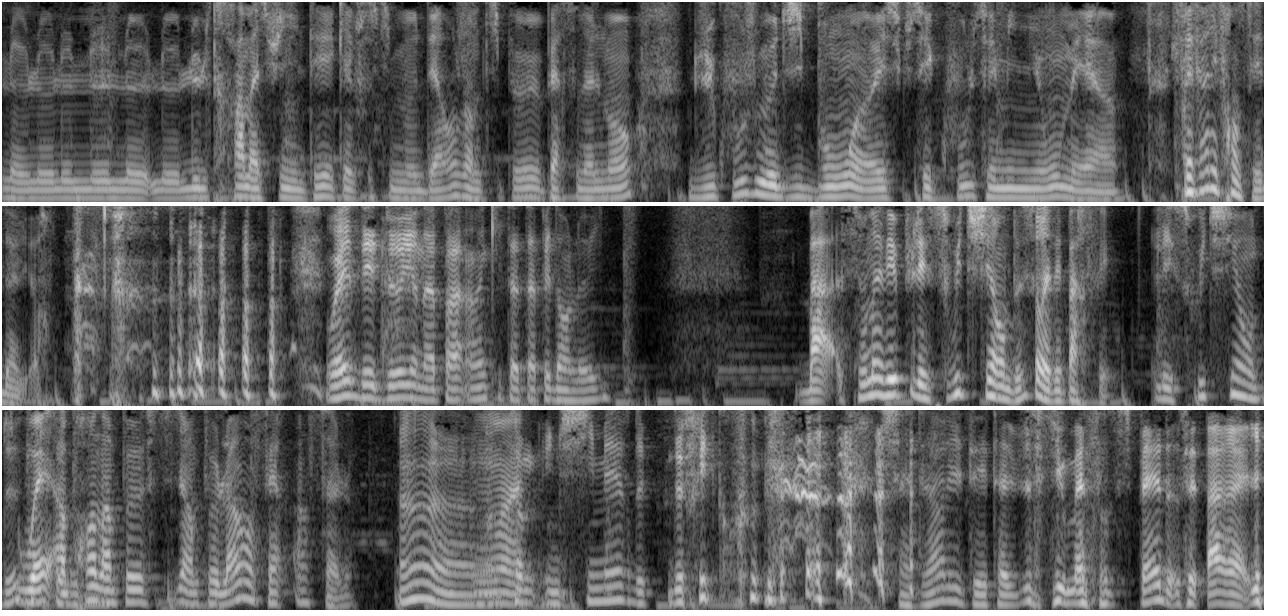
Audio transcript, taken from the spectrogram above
l'ultra masculinité est quelque chose qui me dérange un petit peu personnellement. Du coup, je me dis bon, euh, est-ce que c'est cool, c'est mignon, mais euh, je préfère les Français d'ailleurs. Ouais, des deux, il y en a pas un qui t'a tapé dans l'œil? Bah, si on avait pu les switcher en deux, ça aurait été parfait. Les switcher en deux. Ouais, à prendre un peu ci, un peu là, en faire un seul. Ah, Ouais. comme une chimère de, de frites. J'adore l'idée. T'as vu The Human Centipede? C'est pareil.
